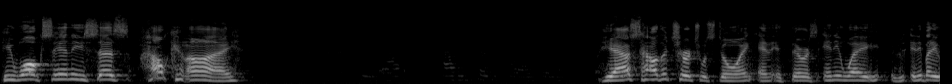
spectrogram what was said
He walks in, he says, How can I? He asked how the church was doing and if there was any way, anybody,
